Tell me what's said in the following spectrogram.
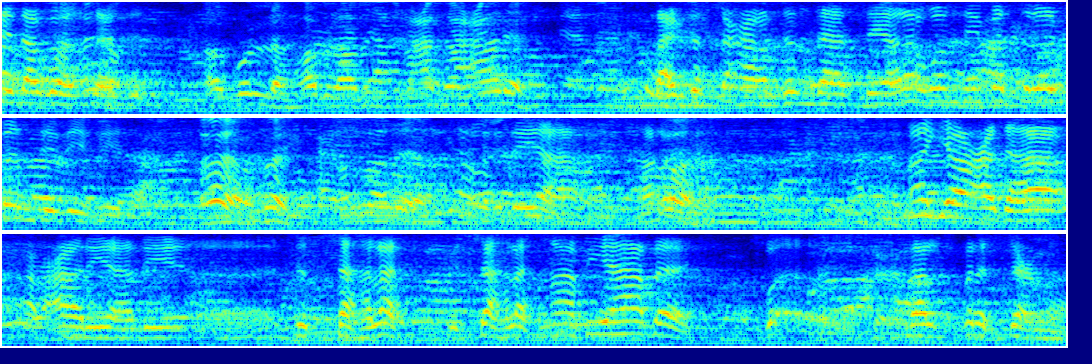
إذا قلت لازم أقول له. هذا بنزين معك عاله لكن استعرضت عندها السيارة وانت يبدل البنزين دي فيها. إيه بس. تاخذ إياها. ما جاء عدها العارية هذه. تستهلك. يستهلك. ما فيها ب- بال- بالاستعمال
